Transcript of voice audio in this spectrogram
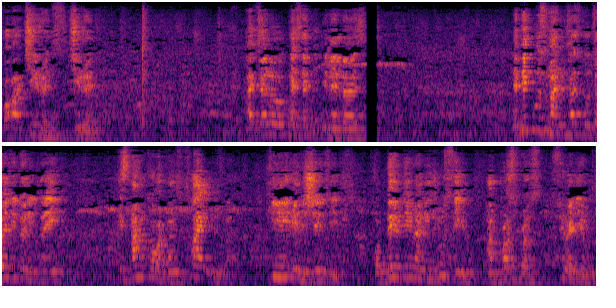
for our children's children. My fellow SLPP members, the People's Manifesto 2023 is anchored on five key initiatives for building an inclusive and prosperous Sierra Leone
